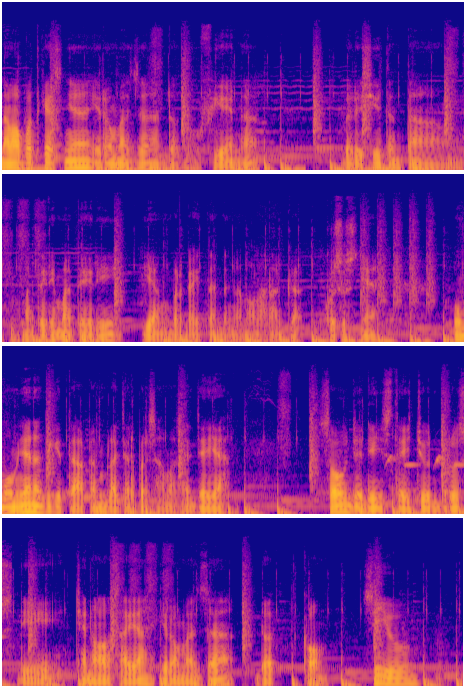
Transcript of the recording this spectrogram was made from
Nama podcastnya iromaza.uviena Berisi tentang materi-materi yang berkaitan dengan olahraga Khususnya Umumnya nanti kita akan belajar bersama saja ya. So, jadi stay tune terus di channel saya iromaza.com. See you.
